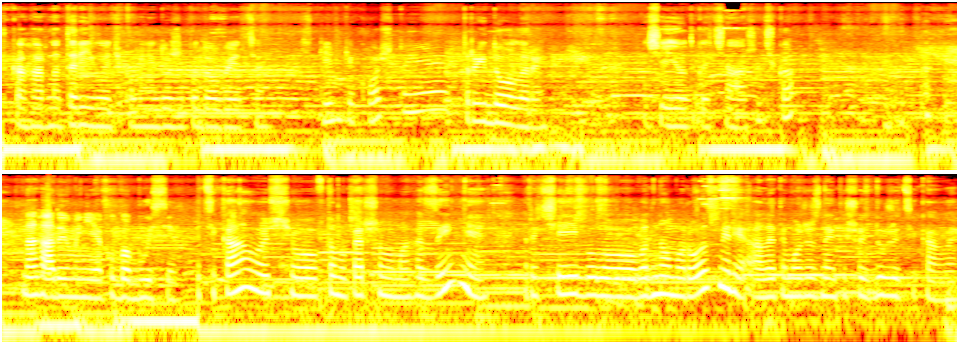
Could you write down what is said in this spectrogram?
Така гарна тарілочка, мені дуже подобається. Скільки коштує? 3 долари. Ще є така чашечка. Нагадує мені, як у бабусі. Цікаво, що в тому першому магазині речей було в одному розмірі, але ти можеш знайти щось дуже цікаве.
